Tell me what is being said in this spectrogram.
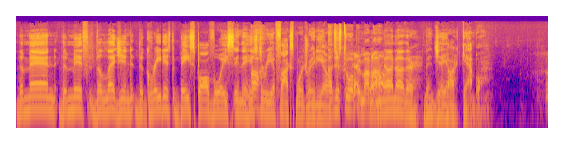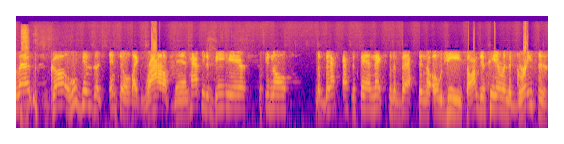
the man, the myth, the legend, the greatest baseball voice in the history of Fox Sports Radio. I just threw up in my mouth. None other than J.R. Gamble. Let's go. Who gives an intro like Rob, man? Happy to be here. You know, the best has to stand next to the best in the OGs. So I'm just here in the graces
